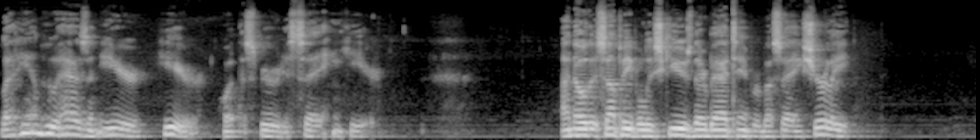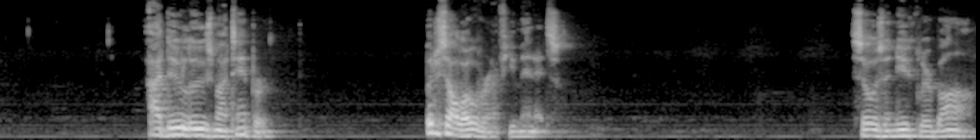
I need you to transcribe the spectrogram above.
Let him who has an ear hear what the Spirit is saying here. I know that some people excuse their bad temper by saying, Surely I do lose my temper, but it's all over in a few minutes. So is a nuclear bomb.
